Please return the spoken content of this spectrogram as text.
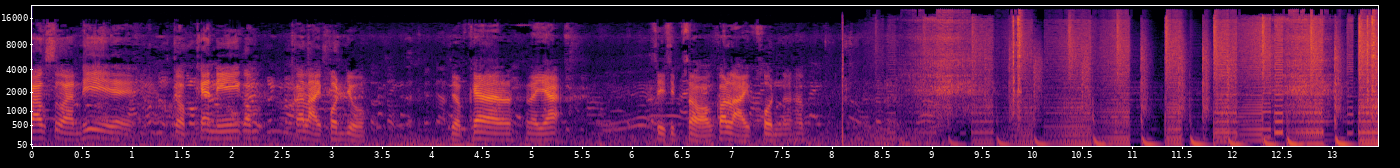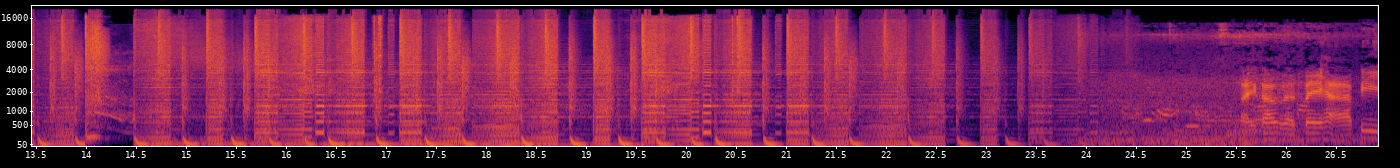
บางส่วนที่จบแค่นี้ก็ก็หลายคนอยู่ จบแค่ระยะ 42 ก็หลายคนนะครับไปครับไปหาพี่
